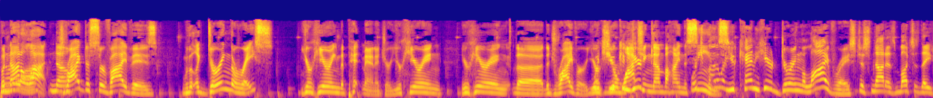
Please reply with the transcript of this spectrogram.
but Not not, a lot, lot. no. Drive to Survive is like during the race, you're hearing the pit manager, you're hearing you're hearing the the driver, you're you you're can hear- watching them behind the Which, scenes. by the way, you can hear during the live race, just not as much as they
